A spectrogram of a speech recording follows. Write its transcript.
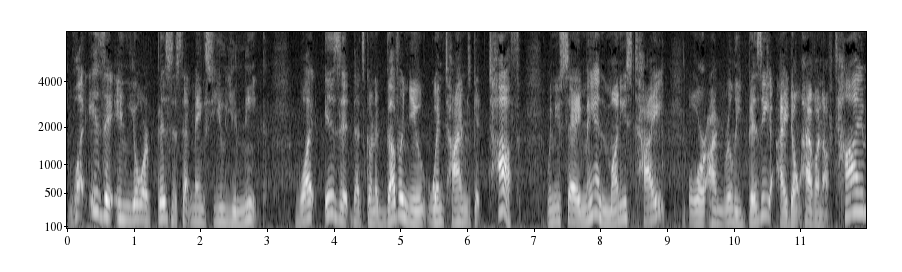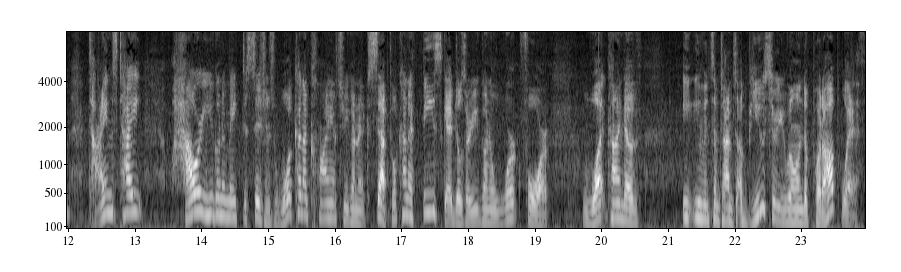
What is it in your business that makes you unique? What is it that's going to govern you when times get tough? When you say, man, money's tight, or I'm really busy, I don't have enough time, time's tight. How are you going to make decisions? What kind of clients are you going to accept? What kind of fee schedules are you going to work for? What kind of even sometimes abuse are you willing to put up with?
